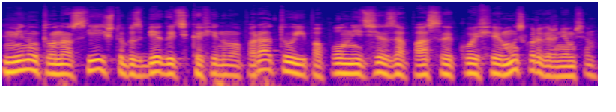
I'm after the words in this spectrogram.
Минута у нас есть, чтобы сбегать к кофейному аппарату и пополнить запасы кофе. Мы скоро вернемся.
